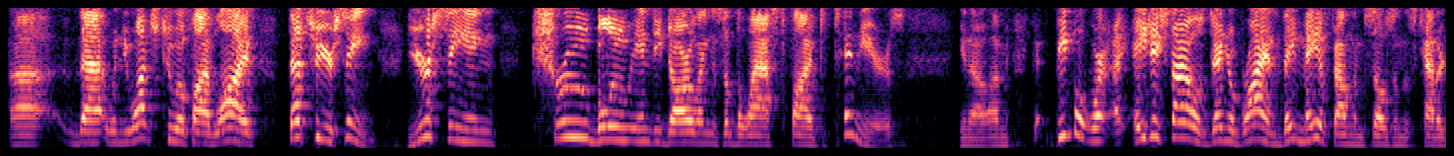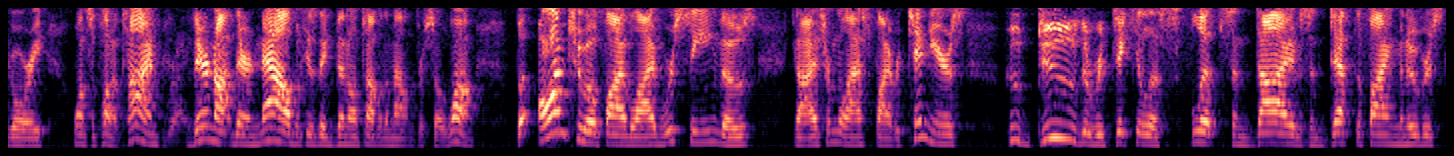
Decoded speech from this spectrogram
uh, that when you watch 205 Live, that's who you're seeing. You're seeing true blue indie darlings of the last five to ten years. You know, um, people were uh, AJ Styles, Daniel Bryan. They may have found themselves in this category once upon a time. Right. They're not there now because they've been on top of the mountain for so long. But on 205 Live, we're seeing those guys from the last five or ten years who do the ridiculous flips and dives and death defying maneuvers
